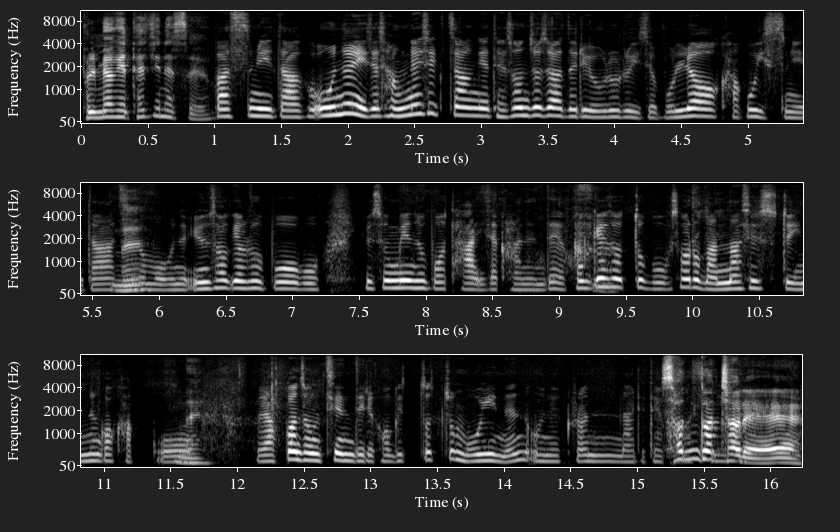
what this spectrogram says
불명예 퇴진했어요. 맞습니다. 그 오늘 이제 장례식장에 대선 주자들이 우르르 이제 몰려가고 있습니다. 네. 지금 뭐 오늘 윤석열 후보, 뭐 유승민 후보 다 이제 가는데 거기에서 또 뭐 서로 만나실 수도 있는 것 같고 네. 야권 정치인들이 거기 또 좀 모이는 오늘 그런 날이 같습니다. 선거철에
